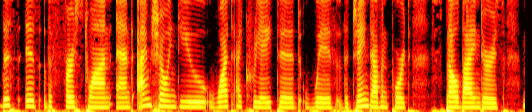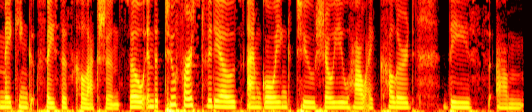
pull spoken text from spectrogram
This is the first one, and I'm showing you what I created with the Jane Davenport Spellbinders Making Faces collection. So in the two first videos, I'm going to show you how I colored these um,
